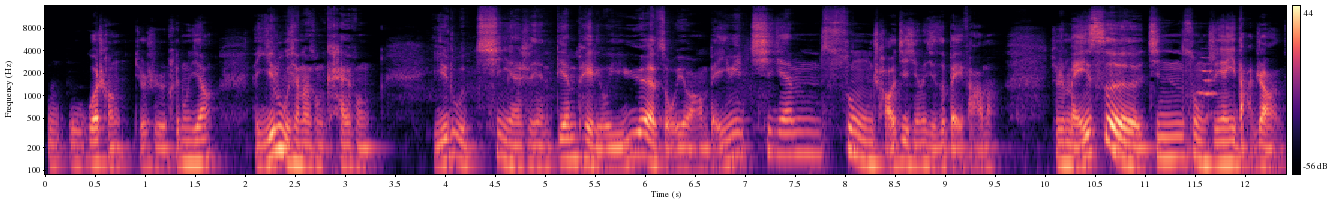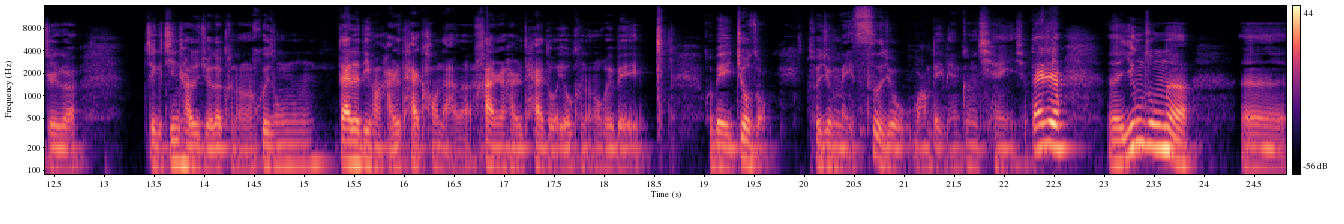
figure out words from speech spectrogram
五五国城，就是黑龙江。他一路相当于从开封，一路七年时间颠沛流离，越走越往北。因为期间宋朝进行了几次北伐嘛，就是每一次金宋之间一打仗，这个这个金朝就觉得可能徽宗待的地方还是太靠南了，汉人还是太多，有可能会被会被救走。所以就每次就往北边更迁一些。但是，呃，英宗呢，呃，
